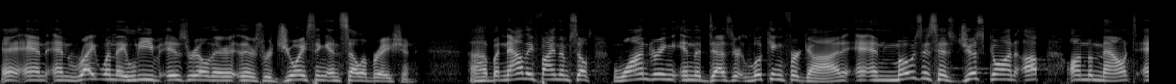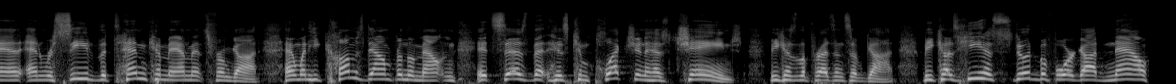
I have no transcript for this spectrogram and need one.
And, and, and right when they leave Israel, there, there's rejoicing and celebration. Uh, but now they find themselves wandering in the desert looking for God. And Moses has just gone up on the mount and, and received the Ten Commandments from God. And when he comes down from the mountain, it says that his complexion has changed because of the presence of God. Because he has stood before God, now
